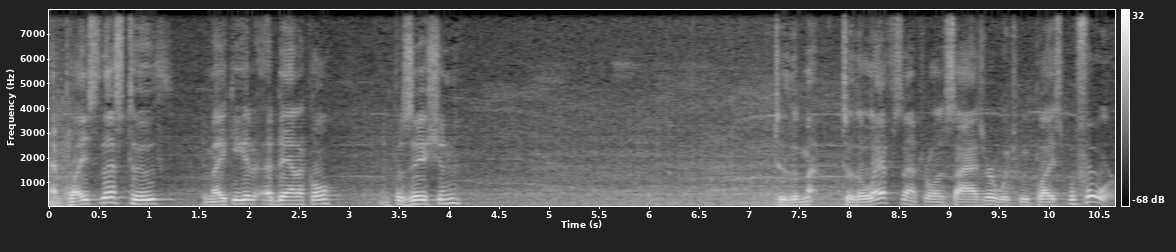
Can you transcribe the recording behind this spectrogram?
And place this tooth to make it identical in position to the, to the left central incisor which we placed before.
